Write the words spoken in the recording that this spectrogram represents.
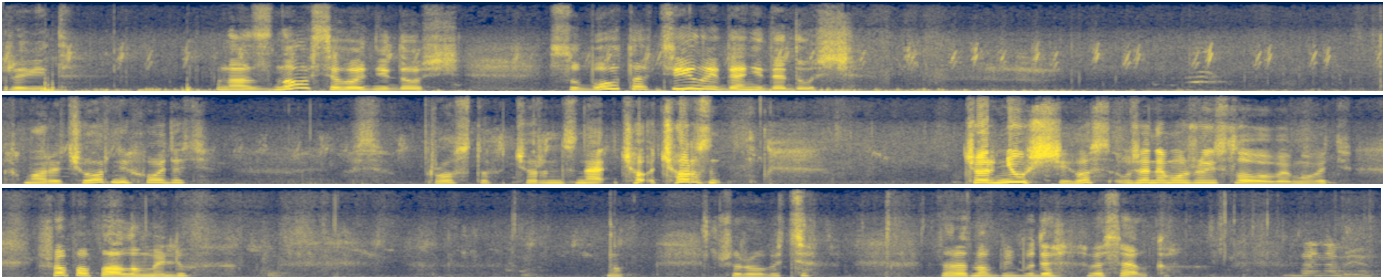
Привіт! У нас знов сьогодні дощ. Субота, цілий день іде дощ. Хмари чорні ходять. Просто чорнзне... Чор... Чор... Чорнющі. Гос... Уже не можу і слово вимовити. Що попало милю? Ну, що робиться? Зараз, мабуть, буде веселка. Да, навряд.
